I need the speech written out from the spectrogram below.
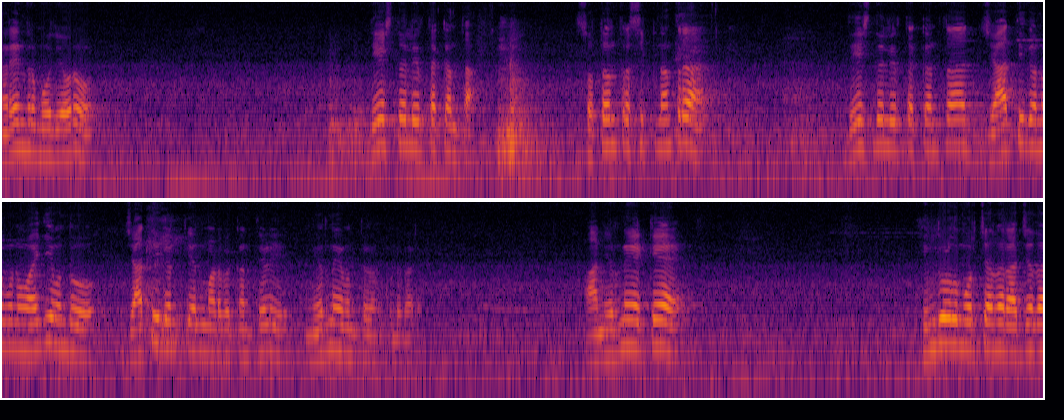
ನರೇಂದ್ರ ಮೋದಿಯವರು ದೇಶದಲ್ಲಿರ್ತಕ್ಕಂಥ ಸ್ವತಂತ್ರ ಸಿಕ್ಕ ನಂತರ ದೇಶದಲ್ಲಿರ್ತಕ್ಕಂಥ ಜಾತಿಗೆ ಅನುಗುಣವಾಗಿ ಒಂದು ಜಾತಿ ಗಣತಿಯನ್ನು ಮಾಡಬೇಕಂತೇಳಿ ನಿರ್ಣಯವನ್ನು ತೆಗೆದುಕೊಂಡಿದ್ದಾರೆ. ಆ ನಿರ್ಣಯಕ್ಕೆ ಹಿಂದುಳಿದ ಮೋರ್ಚಾದ ರಾಜ್ಯದ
